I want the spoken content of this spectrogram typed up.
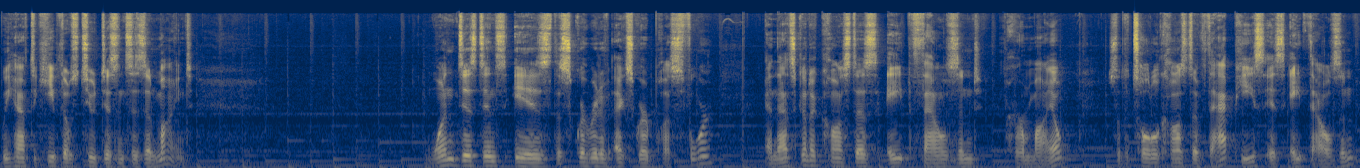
we have to keep those two distances in mind. One distance is the square root of x squared plus 4, and that's going to cost us 8,000 per mile. So the total cost of that piece is 8,000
